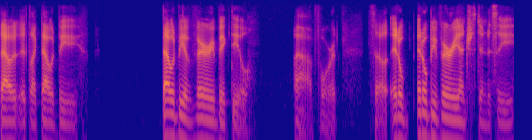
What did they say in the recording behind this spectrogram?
that would it's like that would be that would be a very big deal uh, for it. So it'll it'll be very interesting to see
